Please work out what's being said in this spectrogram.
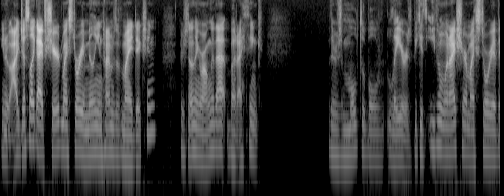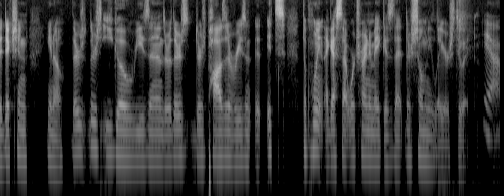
you know, I mm-hmm. just like I've shared my story a million times of my addiction. There's nothing wrong with that, but I think there's multiple layers because even when I share my story of addiction, you know, there's there's ego reasons or there's there's positive reasons. It, it's the point I guess that we're trying to make is that there's so many layers to it, Yeah.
